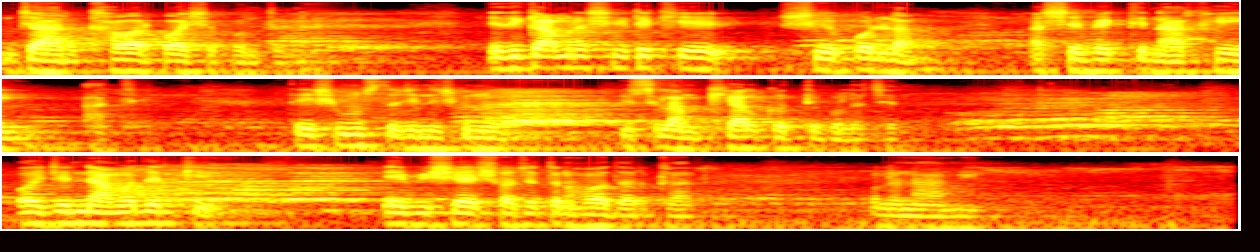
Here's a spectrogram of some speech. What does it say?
যার খাওয়ার পয়সা পর্যন্ত নেয় এদিকে আমরা সিটে খেয়ে শুয়ে পড়লাম আর সে ব্যক্তি না খেয়েই আছে। তো এই সমস্ত জিনিসগুলো ইসলাম খেয়াল করতে বলেছেন। ওই জন্য আমাদেরকে এই বিষয়ে সচেতন হওয়া দরকার। বলে না আমিন।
